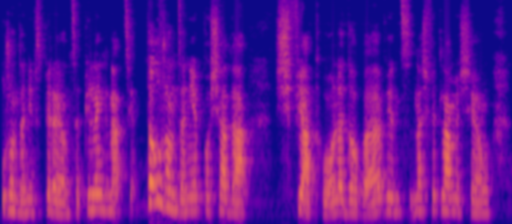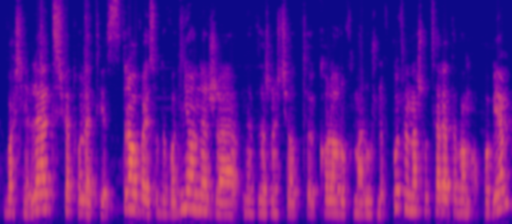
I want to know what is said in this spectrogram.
urządzenie wspierające pielęgnację. To urządzenie posiada światło LEDowe, więc naświetlamy się właśnie LED. Światło LED jest zdrowe, jest udowodnione, że w zależności od kolorów ma różny wpływ na naszą cerę, to Wam opowiem,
